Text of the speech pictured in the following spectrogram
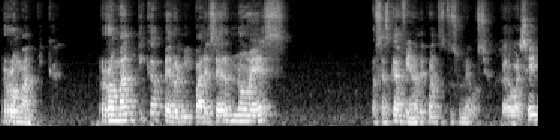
romántica. Romántica, pero en mi parecer no es o sea, es que al final de cuentas esto es un negocio. Pero bueno, sí,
